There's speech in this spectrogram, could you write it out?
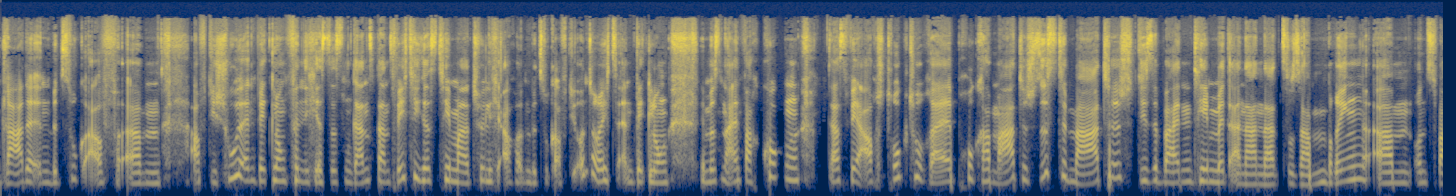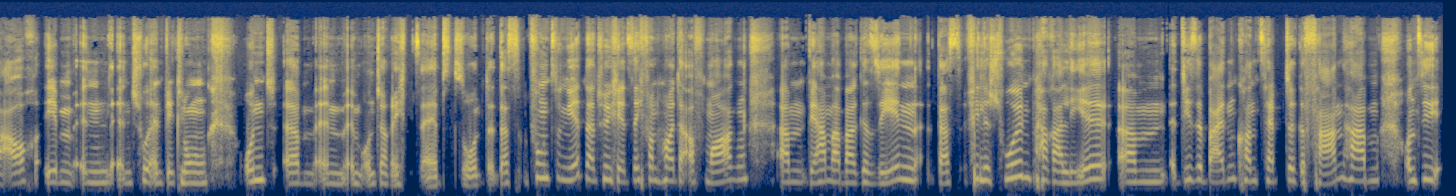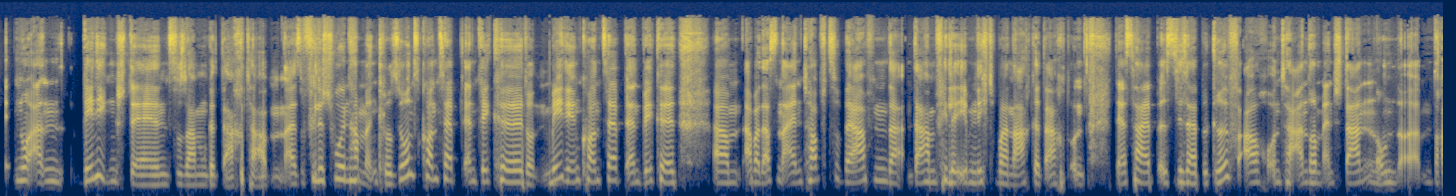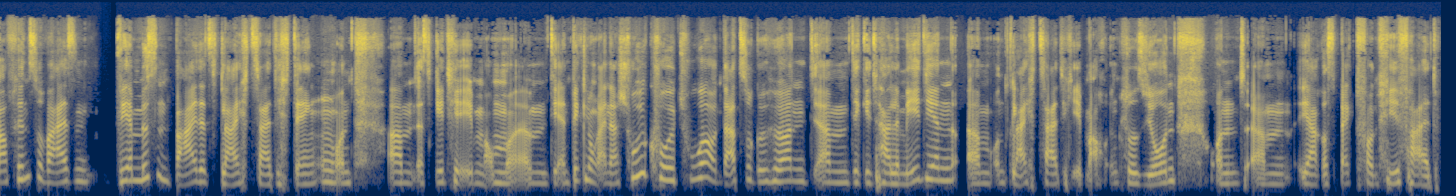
gerade in Bezug auf, ähm, auf die Schulentwicklung, finde ich, ist das ein ganz, ganz wichtiges Thema, natürlich auch in Bezug auf die Unterrichtsentwicklung. Wir müssen einfach gucken, dass wir auch strukturell, programmatisch, systematisch diese beiden Themen miteinander zusammenbringen, ähm, und zwar auch eben in, in Schulentwicklung und ähm, im, im Unterricht selbst. So, das funktioniert natürlich jetzt nicht von heute auf morgen. Ähm, wir haben aber gesehen, dass viele Schulen parallel ähm, diese beiden Konzepte gefahren haben und sie nur an wenigen Stellen zusammen gedacht haben. Also viele Schulen haben ein Inklusionskonzept entwickelt und ein Medienkonzept entwickelt, ähm, aber das in einen Topf zu werfen, da, da, haben viele eben nicht drüber nachgedacht. Und deshalb ist dieser Begriff auch unter anderem entstanden, um ähm, darauf hinzuweisen, wir müssen beides gleichzeitig denken. Und ähm, es geht hier eben um ähm, die Entwicklung einer Schulkultur und dazu gehören ähm, digitale Medien ähm, und gleichzeitig eben auch Inklusion und ähm, ja, Respekt von Vielfalt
